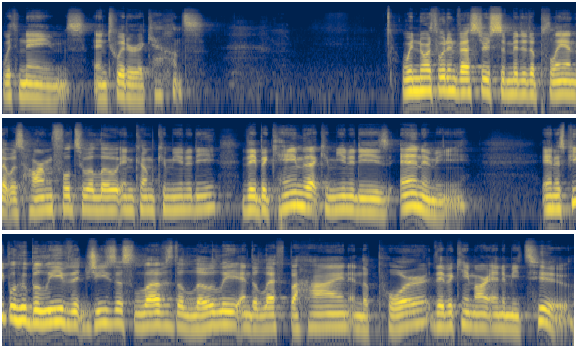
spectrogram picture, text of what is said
with names and Twitter accounts. When Northwood investors submitted a plan that was harmful to a low income community, they became that community's enemy. And as people who believe that Jesus loves the lowly and the left behind and the poor, they became our enemy too.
